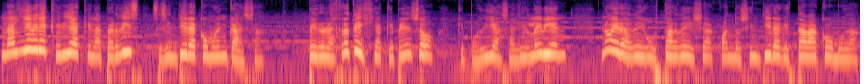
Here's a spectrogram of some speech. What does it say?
La liebre quería que la perdiz se sintiera como en casa, pero la estrategia que pensó que podía salirle bien no era de gustar de ella cuando sintiera que estaba cómoda.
